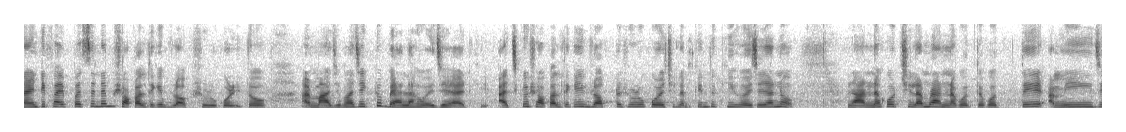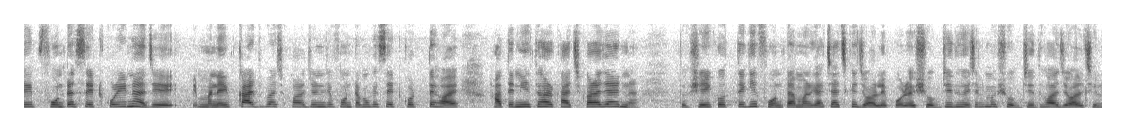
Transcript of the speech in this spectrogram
নাইনটি ফাইভ পার্সেন্ট আমি সকাল থেকে ব্লগ শুরু করি। তো আর মাঝে মাঝে একটু বেলা হয়ে যায় আর কি। আজকেও সকাল থেকেই ব্লগটা শুরু করেছিলাম, কিন্তু কি হয়েছে জানো? রান্না করছিলাম, রান্না করতে করতে আমি যে ফোনটা সেট করি না, যে মানে কাজ বাজ করার জন্য যে ফোনটা আমাকে সেট করতে হয়, হাতে নিয়ে তো আর কাজ করা যায় না। তো সেই করতে গিয়ে ফোনটা আমার কাছে আজকে জলে পড়ে। সবজি ধুয়েছিলাম সবজি ধোয়া জল ছিল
